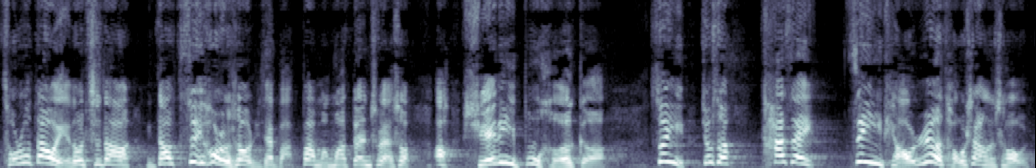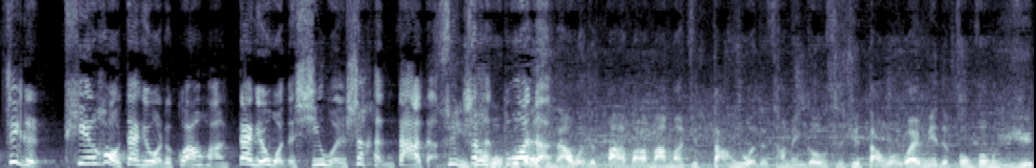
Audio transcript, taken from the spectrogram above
从头到尾也都知道，你到最后的时候，你再把爸爸妈妈端出来说，哦，学历不合格，所以就说他在。这一条热头上的时候，这个天后带给我的光环，带给我的新闻是很大的，所以说我拿我的爸爸妈妈去挡我的唱片公司，去挡我外面的风风雨雨，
